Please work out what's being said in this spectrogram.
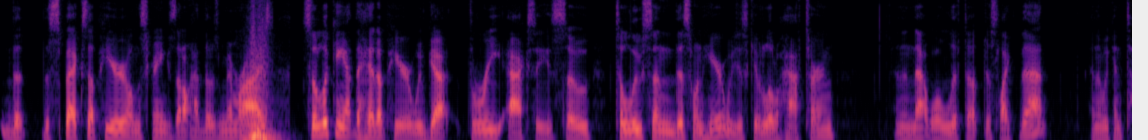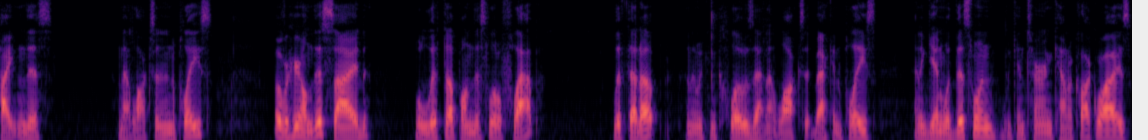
the the specs up here on the screen because I don't have those memorized. So looking at the head up here, we've got three axes. So to loosen this one here, we just give it a little half turn and then that will lift up just like that. And then we can tighten this and that locks it into place. Over here on this side, we'll lift up on this little flap, lift that up, and then we can close that and that locks it back into place. And again, with this one, we can turn counterclockwise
